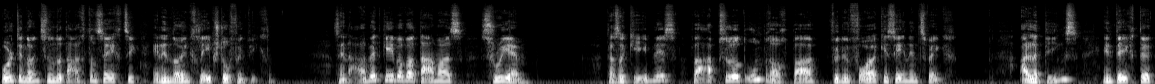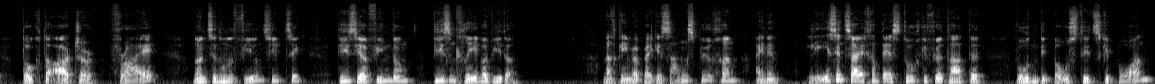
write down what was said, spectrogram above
wollte 1968 einen neuen Klebstoff entwickeln. Sein Arbeitgeber war damals 3M. Das Ergebnis war absolut unbrauchbar für den vorgesehenen Zweck. Allerdings entdeckte Dr. Archer Fry 1974 diese Erfindung, diesen Kleber wieder. Nachdem er bei Gesangsbüchern einen Lesezeichentest durchgeführt hatte, wurden die Post-its geboren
